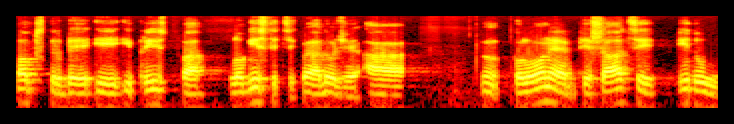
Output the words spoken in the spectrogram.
opskrbe i, i pristupa logistici koja dođe, a kolone, pješaci idu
